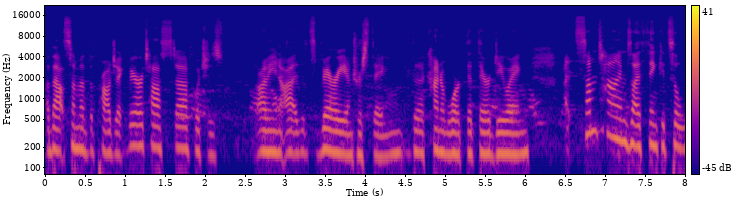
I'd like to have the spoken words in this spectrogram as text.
about some of the Project Veritas stuff, which is I mean, I, it's very interesting the kind of work that they're doing. Sometimes I think it's a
